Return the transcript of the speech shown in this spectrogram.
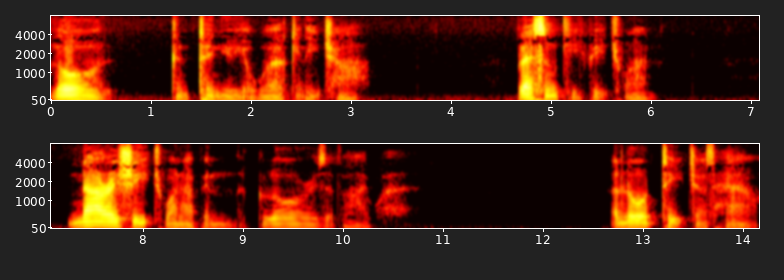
Lord, continue your work in each heart. Bless and keep each one. Nourish each one up in the glories of thy word. And Lord, teach us how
